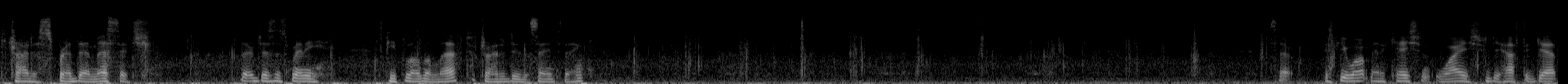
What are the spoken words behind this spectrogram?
to try to spread their message there are just as many people on the left who try to do the same thing. So, if you want medication, why should you have to get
